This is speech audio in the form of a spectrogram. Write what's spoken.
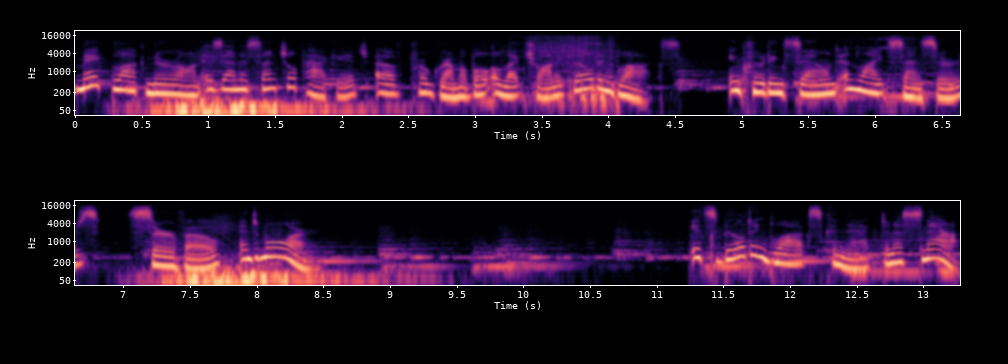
MakeBlock Neuron is an essential package of programmable electronic building blocks, including sound and light sensors, servo, and more. Its building blocks connect in a snap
